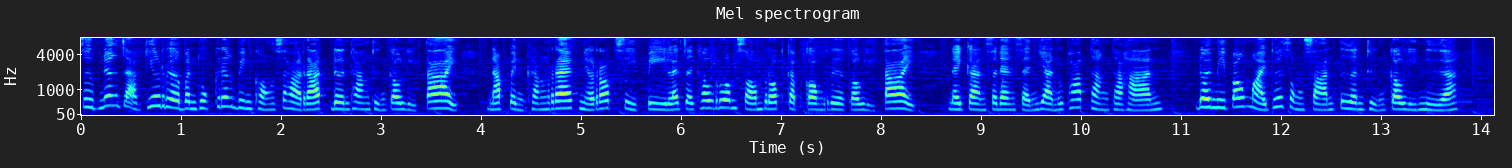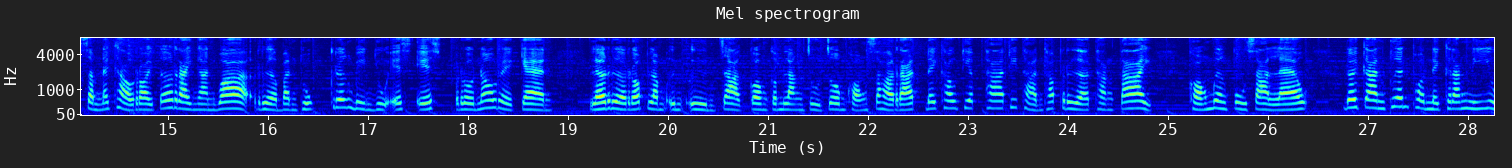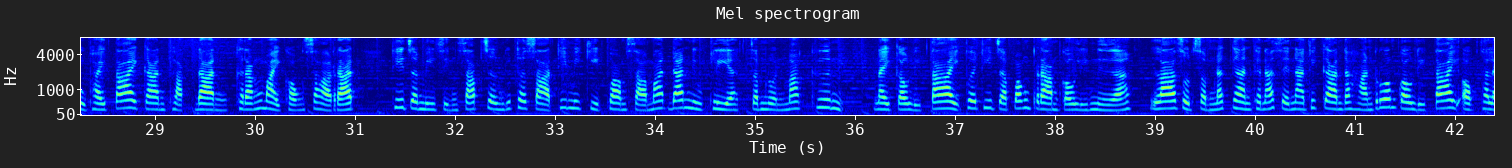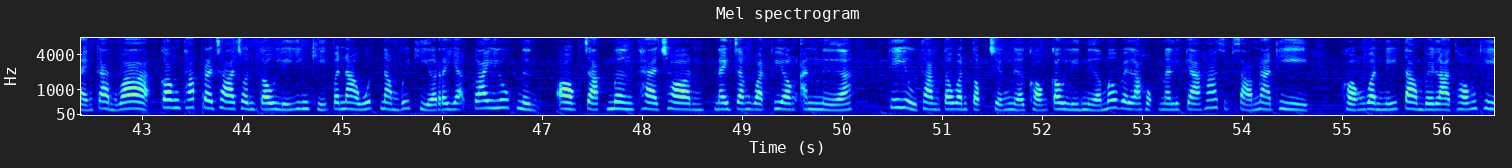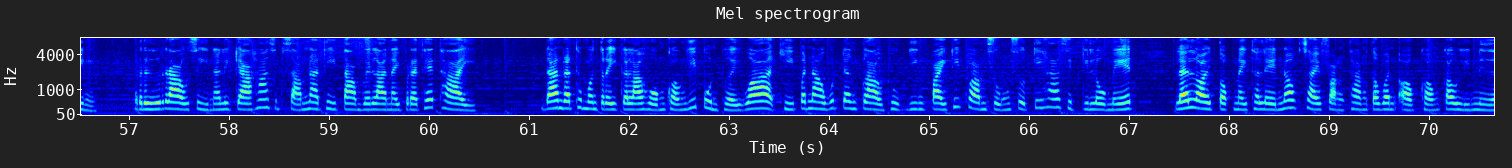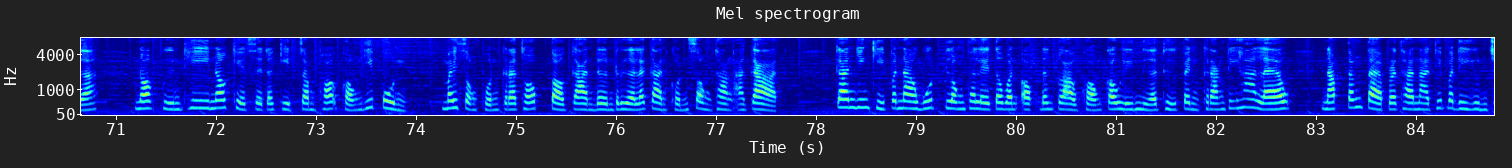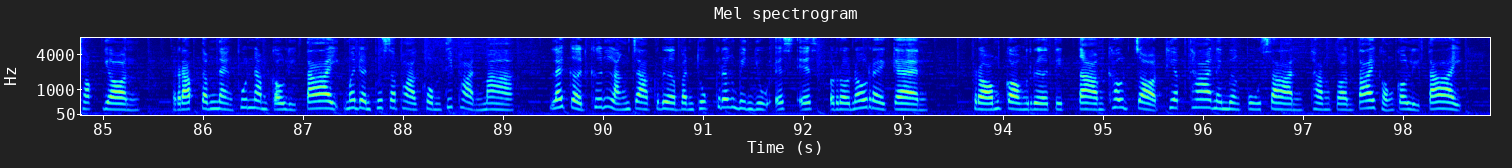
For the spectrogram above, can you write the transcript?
สืบเนื่องจากที่เรือบรรทุกเครื่องบินของสหรัฐเดินทางถึงเกาหลีใต้ นับเป็นครั้งแรกในรอบ 4 ปี และจะเข้าร่วมซ้อมรบกับกองเรือเกาหลีใต้ ในการแสดงสัญญานุภาพทางทหาร โดยมีเป้าหมายเพื่อส่งสารเตือนถึงเกาหลีเหนือสำนักข่าวรอยเตอร์รายงานว่าเรือบรรทุกเครื่องบิน USS Ronald Reagan และเรือรบลำอื่น ๆ จากกองกำลังจู่โจมของสหรัฐได้เข้าเทียบท่าที่ฐานทัพเรือทางใต้ ของเมืองปูซานแล้ว โดยการเคลื่อนพลในครั้งนี้อยู่ภายใต้การผลักดันครั้งใหม่ของสหรัฐ ที่จะมีสินทรัพย์เชิงยุทธศาสตร์ที่มีขีดความสามารถด้านนิวเคลียร์จำนวนมากขึ้น ในเกาหลีใต้เพื่อที่จะป้องปรามเกาหลีเหนือ ล่าสุดสำนักงานคณะเสนาธิการทหารร่วมเกาหลีใต้ออกแถลงการว่ากองทัพประชาชนเกาหลียิงขีปนาวุธนำวิถีระยะใกล้ลูกหนึ่ง ออกจากเมืองแทชอน ในจังหวัดพยองอันเหนือที่อยู่ทางตะวันตกเฉียงเหนือของเกาหลีเหนือเมื่อเวลา 6 นาฬิกา 53 นาที ของวันนี้ตามเวลาท้องถิ่น หรือราว4นาฬิกา53 นาทีตามเวลาในประเทศไทย ด้านรัฐมนตรีกลาโหมของญี่ปุ่นเผยว่าขีปนาวุธดังกล่าวถูกยิงไปที่ความสูงสุดที่ 50 กิโลเมตร และลอยตกในทะเลนอกชายฝั่งทางตะวันออกของเกาหลีเหนือ นอกพื้นที่นอกเขตเศรษฐกิจจำเพาะของญี่ปุ่น ไม่ส่งผลกระทบต่อการเดินเรือและการขนส่งทางอากาศการยิงขีปนาวุธลงทะเลตะวันออกดังกล่าวของเกาหลีเหนือถือเป็นครั้งที่ 5 แล้ว นับตั้งแต่ประธานาธิบดียุนชอกยอน รับตำแหน่งผู้นำเกาหลีใต้เมื่อเดือนพฤษภาคมที่ผ่านมา และเกิดขึ้นหลังจากเรือบรรทุกเครื่องบิน USS Ronald Reagan พร้อมกองเรือติดตามเข้าจอดเทียบท่าในเมืองปูซานทางตอนใต้ของเกาหลีใต้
